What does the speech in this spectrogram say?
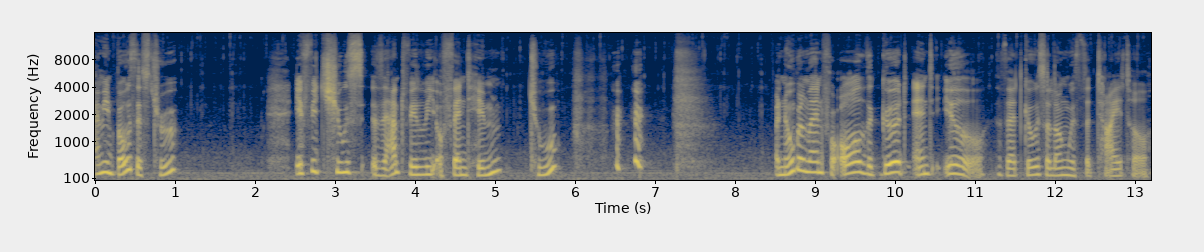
I mean, both is true. If we choose that, will we offend him too? A nobleman for all the good and ill that goes along with the title.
